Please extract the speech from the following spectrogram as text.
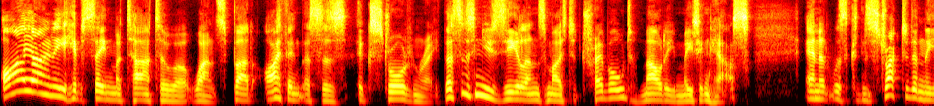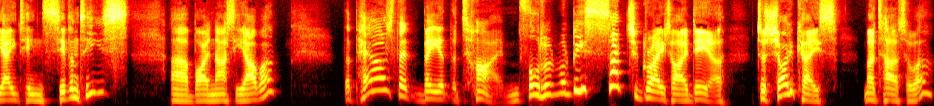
I only have seen Mataatua once, but I think this is extraordinary. This is New Zealand's most travelled Maori meeting house, and it was constructed in the 1870s uh, by Ngāti Awa. The powers that be at the time thought it would be such a great idea to showcase Mataatua,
